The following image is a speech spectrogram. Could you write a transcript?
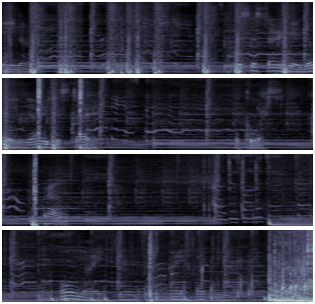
Can you not? This is starting to get annoying. We already just started. Of course. Bro. Oh my god. I fucking.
